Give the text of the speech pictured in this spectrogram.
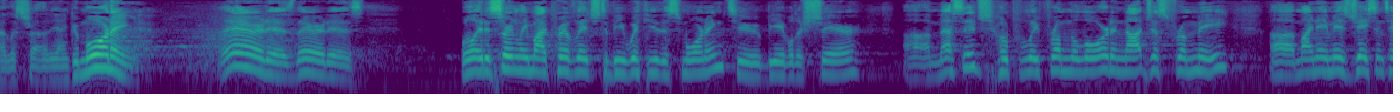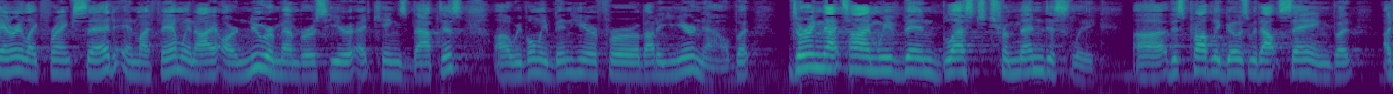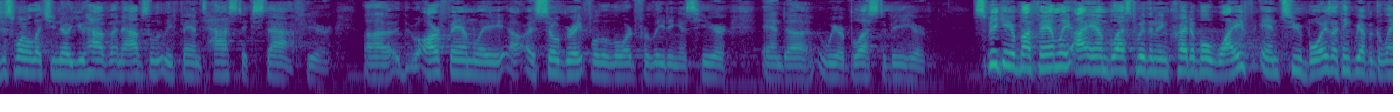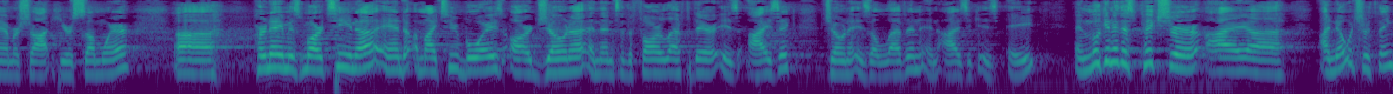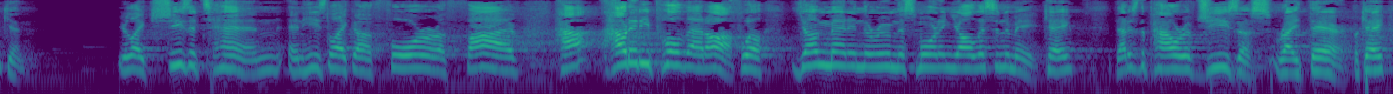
right, let's try that again. Good morning. There it is. There it is. Well, it is certainly my privilege to be with you this morning to be able to share a message, hopefully from the Lord and not just from me. Uh, my name is Jason Tannery, like Frank said, and my family and I are newer members here at King's Baptist. Uh, we've only been here for about a year now, but during that time we've been blessed tremendously. Uh, this probably goes without saying, but I just want to let you know you have an absolutely fantastic staff here. Uh, our family uh, is so grateful to the Lord for leading us here, and uh, we are blessed to be here. Speaking of my family, I am blessed with an incredible wife and two boys. I think we have a glamour shot here somewhere. Uh, her name is Martina, and my two boys are Jonah, and then to the far left there is Isaac. Jonah is 11, and Isaac is 8. And looking at this picture, I, uh, I know what you're thinking. You're like, she's a 10 and he's like a 4 or a 5. How, how did he pull that off? Well, young men in the room this morning, y'all listen to me, okay? That is the power of Jesus right there, okay?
